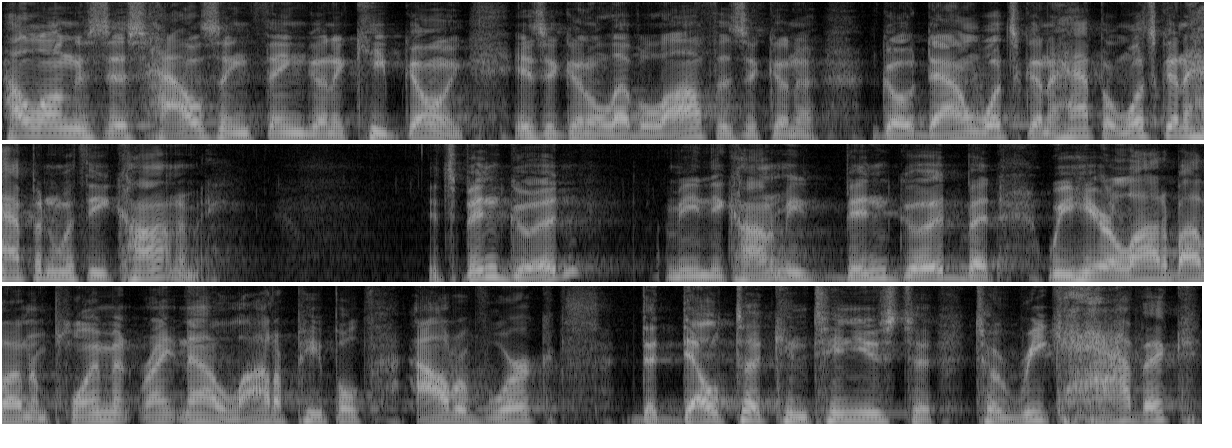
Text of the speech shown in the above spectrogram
How long is this housing thing going to keep going? Is it going to level off? Is it going to go down? What's going to happen? What's going to happen with the economy? It's been good. I mean, the economy's been good, but we hear a lot about unemployment right now, a lot of people out of work. The Delta continues to, to wreak havoc.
